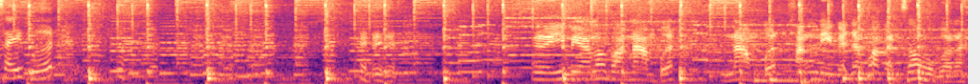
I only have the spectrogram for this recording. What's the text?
ใส่เบิดเอ้ยเมียเราว่าน้ำเบิดน้ำเบิดทั้งนี่ก็จะพากันเศร้ากันนะ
